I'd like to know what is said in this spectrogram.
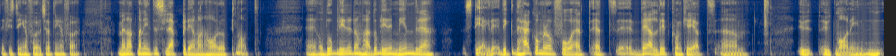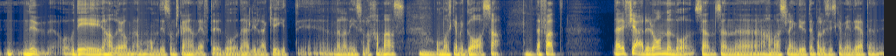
Det finns det inga förutsättningar för. Men att man inte släpper det man har uppnått. Eh, och då blir det, de här, då blir det mindre steg. Det, det, det här kommer att få ett, ett eh, väldigt konkret um, ut, utmaning nu. Och det är ju, handlar om, om, om, det som ska hända efter då det här lilla kriget mellan Israel och Hamas. Mm. Och man ska med Gaza. Mm. Därför att det här är fjärde ronden då sen, sen uh, Hamas slängde ut den palestinska myndigheten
